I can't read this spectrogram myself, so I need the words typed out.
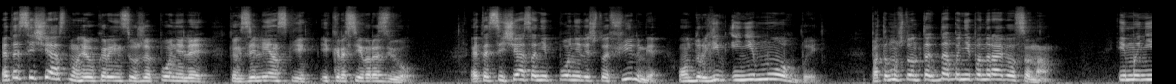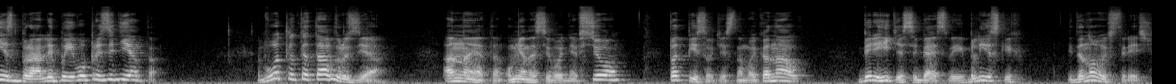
Это сейчас многие украинцы уже поняли, как Зеленский и красиво развел. Это сейчас они поняли, что в фильме он другим и не мог быть. Потому что он тогда бы не понравился нам. И мы не избрали бы его президентом. Вот как-то так, друзья. А на этом у меня на сегодня все. Подписывайтесь на мой канал. Берегите себя и своих близких. И до новых встреч.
